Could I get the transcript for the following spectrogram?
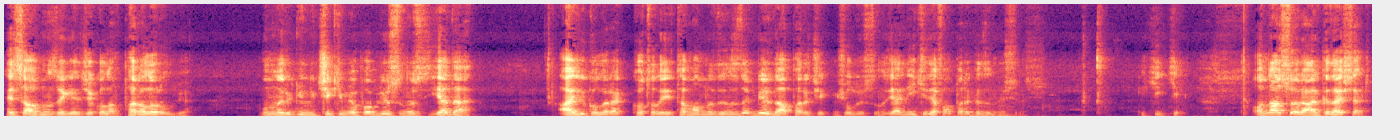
hesabınıza gelecek olan paralar oluyor. Bunları günlük çekim yapabiliyorsunuz ya da aylık olarak kotalayı tamamladığınızda bir daha para çekmiş oluyorsunuz. Yani iki defa para kazanıyorsunuz. 2 2. Ondan sonra arkadaşlar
